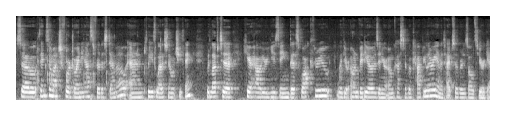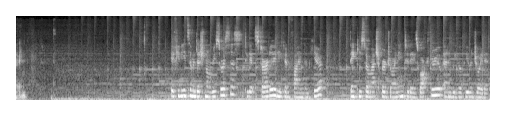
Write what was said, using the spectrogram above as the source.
So thanks so much for joining us for this demo, and please let us know what you think. We'd love to hear how you're using this walkthrough with your own videos and your own custom vocabulary and the types of results you're getting. If you need some additional resources to get started, you can find them here. Thank you so much for joining today's walkthrough, and we hope you enjoyed it.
